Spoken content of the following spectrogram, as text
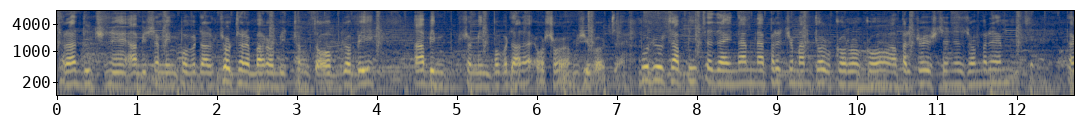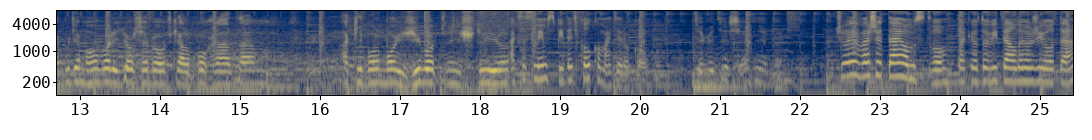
tradične, aby som im povedal, čo treba robiť v tomto období aby som im povedal o svojom živote. Budú sa pýtať aj nám, na prečo mám toľko rokov a prečo ešte nezomrem, tak budem hovoriť o sebe, odkiaľ pochádzam, aký bol môj životný štýl. Ak sa smiem spýtať, koľko máte rokov? 91. Čo je vaše tajomstvo takéhoto vitálneho života?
